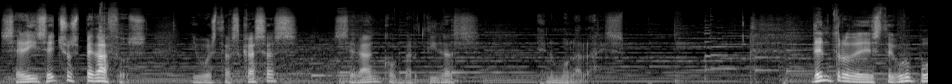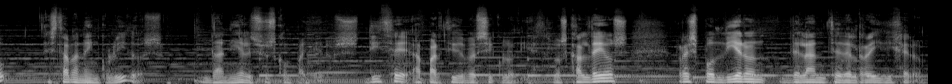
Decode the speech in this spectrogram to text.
seréis hechos pedazos y vuestras casas serán convertidas en muladares. Dentro de este grupo estaban incluidos Daniel y sus compañeros. Dice a partir del versículo 10, los caldeos respondieron delante del rey y dijeron,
